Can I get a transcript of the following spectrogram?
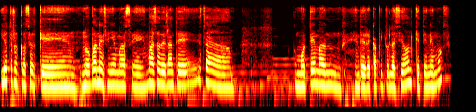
y otras cosas que nos van a enseñar más eh, más adelante esta como tema de recapitulación que tenemos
